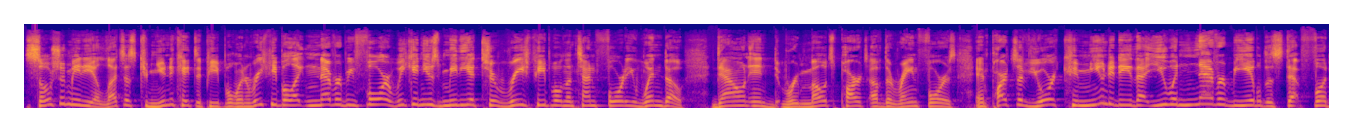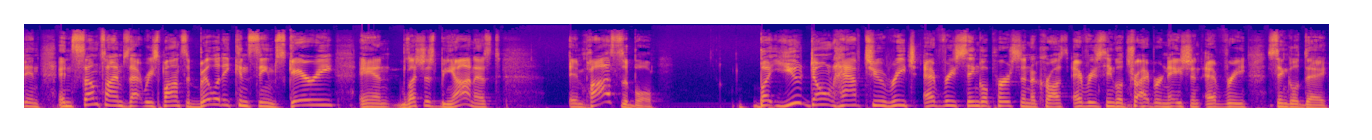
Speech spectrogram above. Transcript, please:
social media lets us communicate to people and reach people like never before. We can use media to reach people in the 1040 window, down in remote parts of the rainforest and parts of your community that you would never be able to step foot in. And sometimes that responsibility can seem scary and let's just be honest, impossible. But you don't have to reach every single person across every single tribe or nation every single day.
